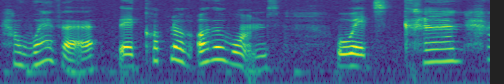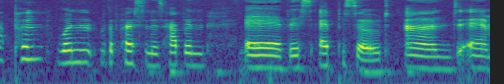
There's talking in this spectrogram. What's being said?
However there are a couple of other ones which can happen when the person is having uh, this episode. And um,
